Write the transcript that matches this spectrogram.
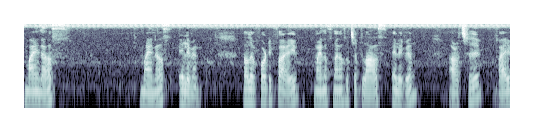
minus minus eleven তাহলে ফর্টি ফাইভ মাইনাস মাইনাস হচ্ছে প্লাস এলেভেন আর হচ্ছে ফাইভ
